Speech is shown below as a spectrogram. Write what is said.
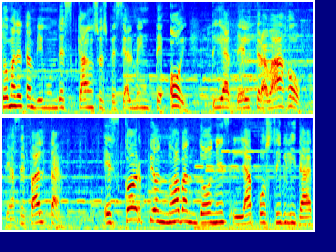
Tómate también un descanso, especialmente hoy, día del trabajo. Te hace falta. Escorpio, no abandones la posibilidad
